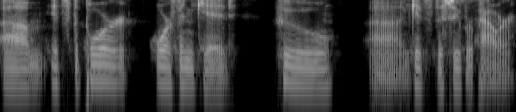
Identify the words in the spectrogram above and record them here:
um, it's the poor orphan kid who uh, gets the superpower,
